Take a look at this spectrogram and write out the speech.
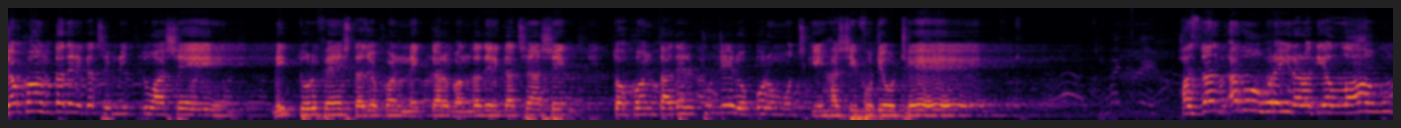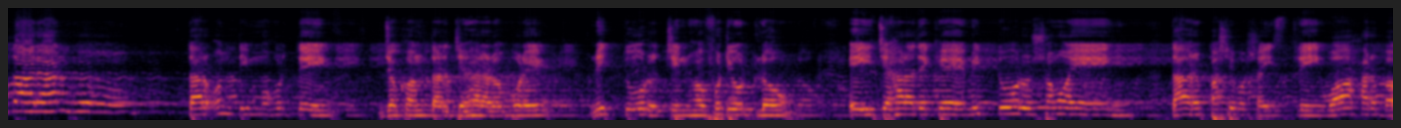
যখন তাদের কাছে মৃত্যু আসে, মৃত্যুর ফেরেশতা যখন নেককার বান্দাদের কাছে আসে তখন তাদের ঠোঁটের উপর মুচকি হাসি ফুটে ওঠে। হযরত আবু হুরাইরা রাদিয়াল্লাহু তাআলা আনহু তার অন্তিম মুহূর্তে যখন তার চেহারার উপরে মৃত্যুর চিহ্ন ফুটে উঠল, এই চেহারা দেখে মৃত্যুর সময়ে তার পাশে বসা স্ত্রী ওয়া হারবা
